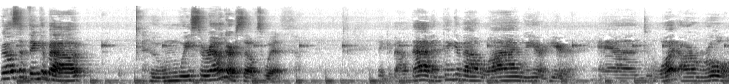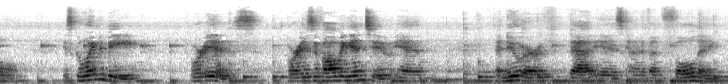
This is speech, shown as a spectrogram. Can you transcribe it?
we also think about whom we surround ourselves with. Think about that and think about why we are here and what our role is going to be or is or is evolving into in a new earth that is kind of unfolding,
